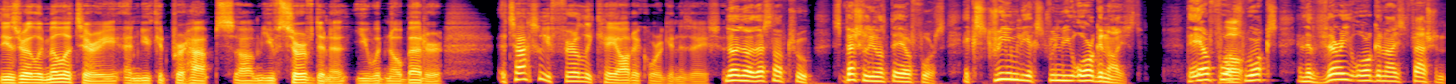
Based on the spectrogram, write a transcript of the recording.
the Israeli military, and you could perhaps, um, you've served in it, you would know better. It's actually a fairly chaotic organization. No, no, that's not true. Especially not the Air Force. Extremely, extremely organized. The Air Force Well- works in a very organized fashion,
